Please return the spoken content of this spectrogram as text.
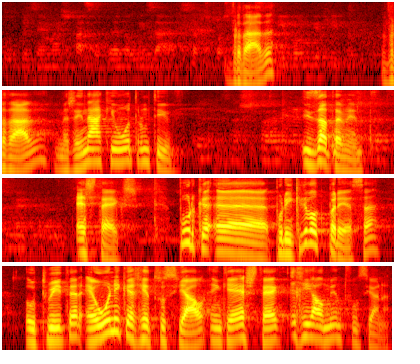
curtas, é mais fácil de analisar resposta Verdade? é positiva ou negativa. Verdade, mas ainda há aqui um outro motivo. Exatamente. Hashtags. Porque, eh, por incrível que pareça, o Twitter é a única rede social em que a hashtag realmente funciona.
